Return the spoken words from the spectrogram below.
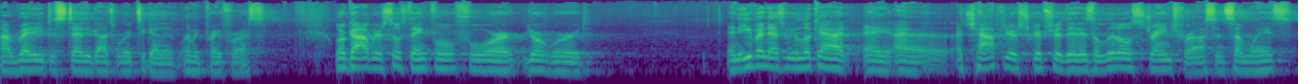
uh, ready to study God's word together. Let me pray for us. Lord God, we're so thankful for your word. And even as we look at a, a, a, chapter of Scripture that is a little strange for us in some ways,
